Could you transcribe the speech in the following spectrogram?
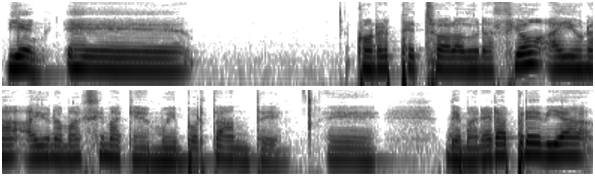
Bien, eh, con respecto a la duración hay una, hay una máxima que es muy importante. Eh, de manera previa,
